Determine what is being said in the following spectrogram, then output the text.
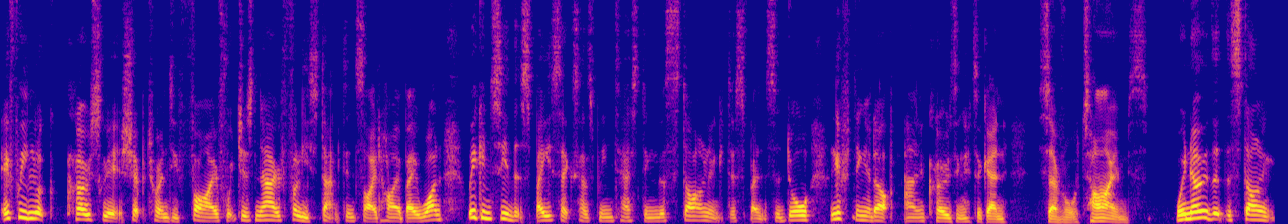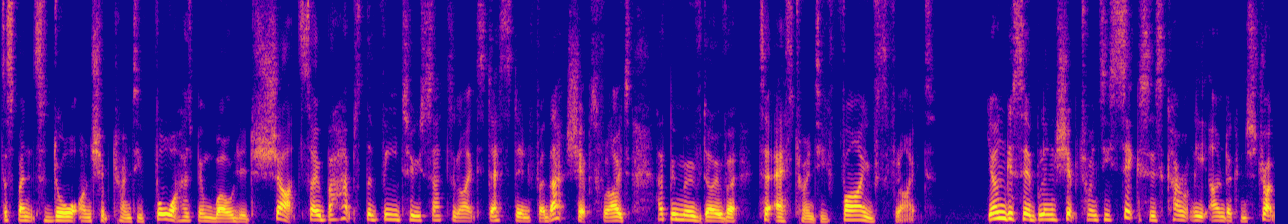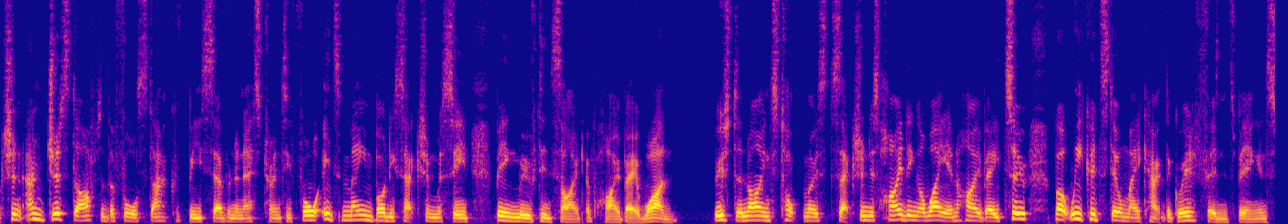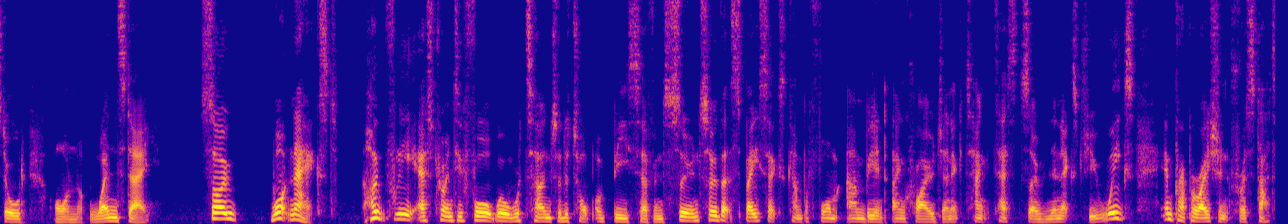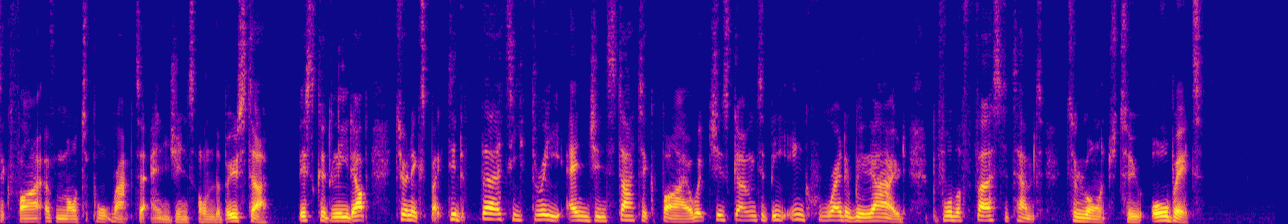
If we look closely at Ship 25, which is now fully stacked inside High Bay 1, we can see that SpaceX has been testing the Starlink dispenser door, lifting it up and closing it again several times. We know that the Starlink dispenser door on Ship 24 has been welded shut, so perhaps the V2 satellites destined for that ship's flight have been moved over to S25's flight. Younger sibling Ship 26 is currently under construction and just after the full stack of B7 and S24 its main body section was seen being moved inside of High Bay 1. Booster 9's topmost section is hiding away in High Bay 2 but we could still make out the grid fins being installed on Wednesday. So what next? Hopefully S24 will return to the top of B7 soon so that SpaceX can perform ambient and cryogenic tank tests over the next few weeks in preparation for a static fire of multiple Raptor engines on the booster. This could lead up to an expected 33 engine static fire which is going to be incredibly loud before the first attempt to launch to orbit.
